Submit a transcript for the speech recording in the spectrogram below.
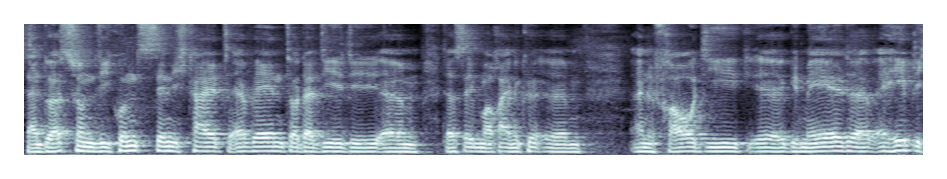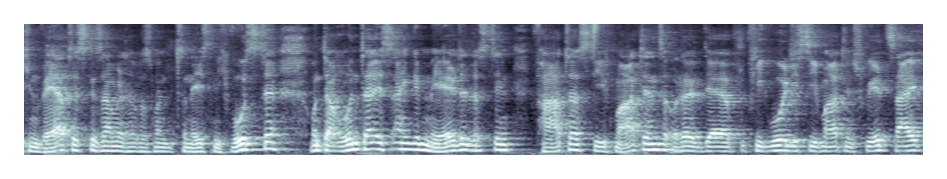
Dann, du hast schon die Kunstsinnigkeit erwähnt oder die, die, ähm, das eben auch eine ähm, eine Frau, die äh, Gemälde erheblichen Wertes gesammelt hat, was man zunächst nicht wusste. Und darunter ist ein Gemälde, das den Vater Steve Martins oder der Figur, die Steve Martin spielt, zeigt,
